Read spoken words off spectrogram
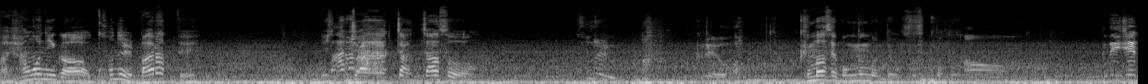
아 형원이가 콘을 빨았대. 이 빨아? 쫙 짜, 짜서 콘을 그래요 그 맛에 먹는 건데 옥수수 콘은. 어 근데 이제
